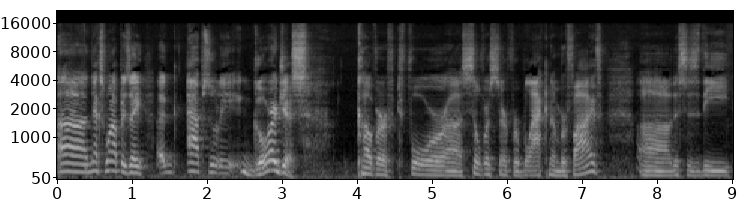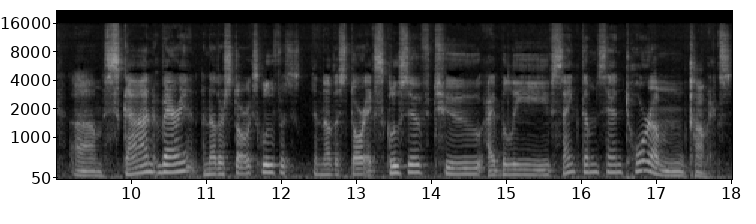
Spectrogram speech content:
Uh, next one up is a, a absolutely gorgeous cover for uh, Silver Surfer Black number five uh, this is the um, Skan variant, another store exclusive, another store exclusive to, I believe, Sanctum Sanctorum comics.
